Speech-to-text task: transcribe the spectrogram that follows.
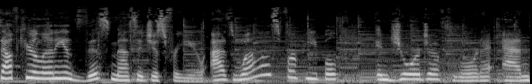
South Carolinians, this message is for you, as well as for people in Georgia, Florida, and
